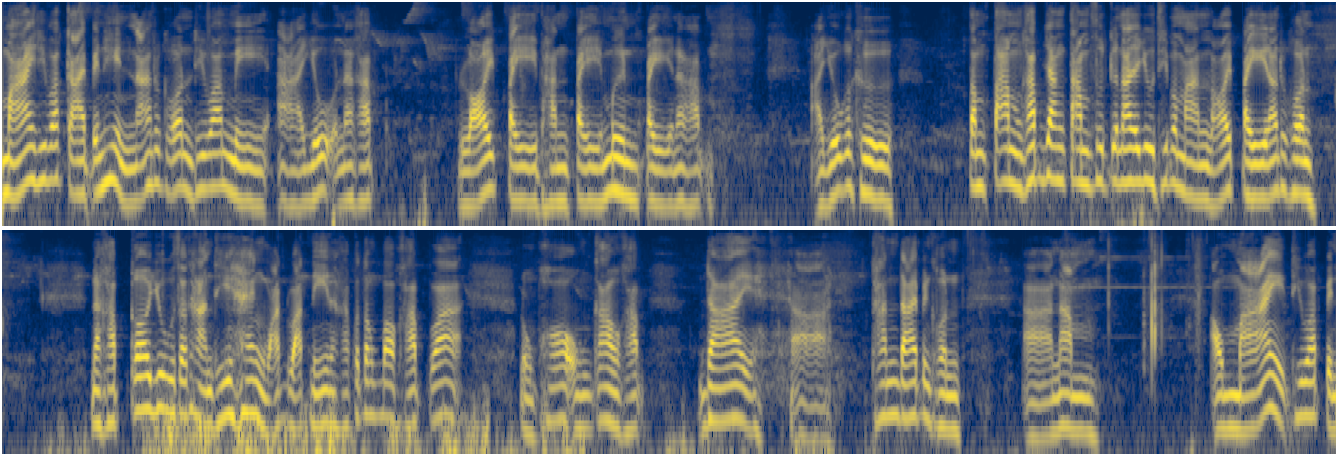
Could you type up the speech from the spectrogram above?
ไม้ที่ว่ากลายเป็นหินนะทุกคนที่ว่ามีอายุนะครับ ร้อยปีพันปีหมื่นปีนะครับ อายุก็คือต่ำๆครับยังต่ำสุดก็น่าจะอยู่ที่ประมาณร้อยปีนะทุกคนนะครับ ก็อยู่สถานที่แห่งวัดวัดนี้นะครับ ก็ต้องบอกครับว่าหลวงพ่อองค์เก้าครับ ได้ท่านได้เป็นคนนำเอาไม้ที่ว่าเป็น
